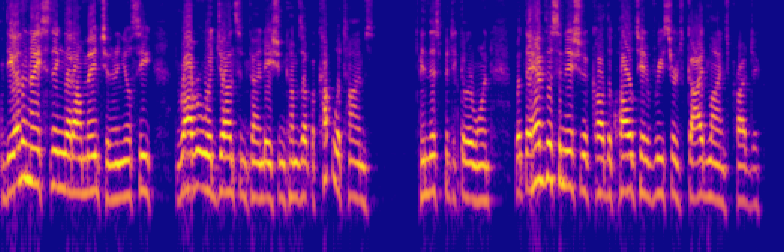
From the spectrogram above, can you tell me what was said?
The other nice thing that I'll mention, and you'll see the Robert Wood Johnson Foundation comes up a couple of times in this particular one, but they have this initiative called the Qualitative Research Guidelines Project.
